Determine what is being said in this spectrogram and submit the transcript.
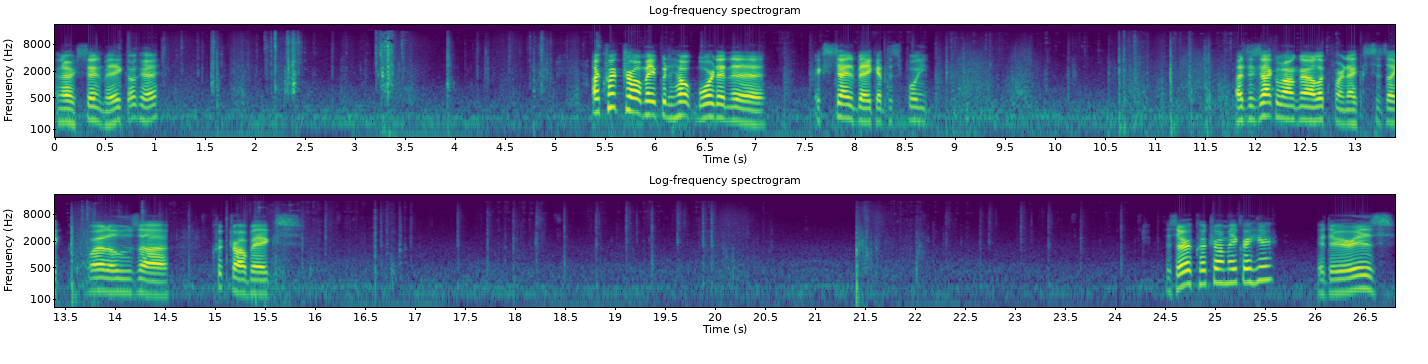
Another extend mag, okay. A quick draw mag would help more than a extend mag at this point. That's exactly what I'm gonna look for next. It's like one of those uh, quick draw mags. Is there a quick draw mag right here? Yeah, there is.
